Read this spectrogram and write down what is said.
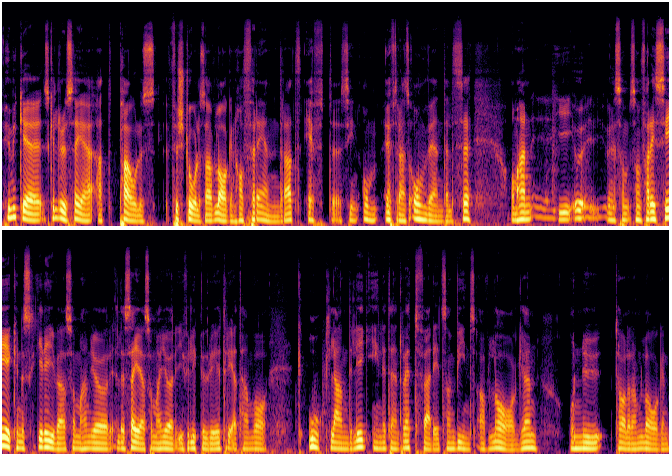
Hur mycket skulle du säga att Paulus förståelse av lagen har förändrats efter, sin om, efter hans omvändelse? om han i, som, som farisé kunde skriva som han gör, eller säga som han gör i Filipperbrevet 3, att han var oklanderlig enligt den rättfärdighet som vinns av lagen. Och nu talar om lagen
